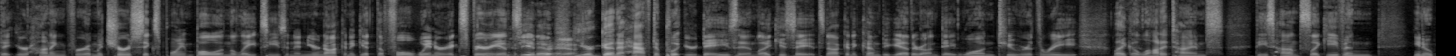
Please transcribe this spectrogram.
that you're hunting for a mature six point bull in the late season and you're not going to get the full winter experience. You know, Yeah. you're going to have to put your days in. Like you say, it's not going to come together on day one, two, or three. Like a lot of times, these hunts, like even, you know,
